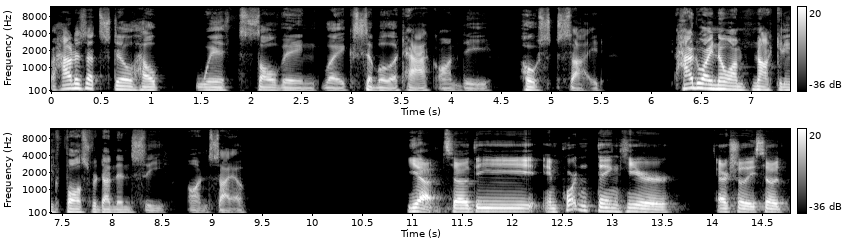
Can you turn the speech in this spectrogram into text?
But how does that still help with solving like Sybil attack on the host side? How do I know I'm not getting false redundancy on Sia? Yeah, so the important thing here actually so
